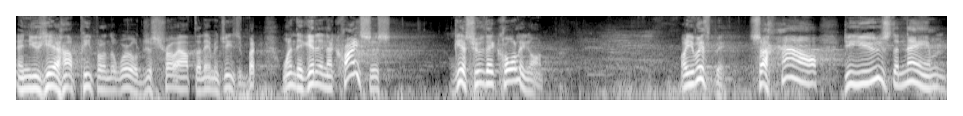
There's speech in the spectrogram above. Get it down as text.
And you hear how people in the world just throw out the name of Jesus. But when they get in a crisis, guess who they're calling on? Are you with me? So, how do you use the name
